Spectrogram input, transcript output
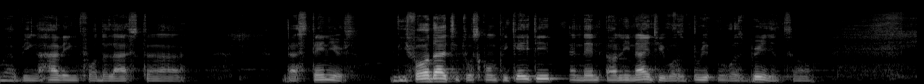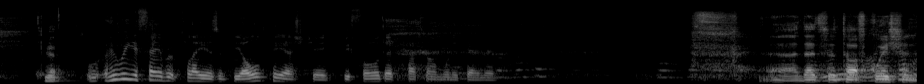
we have been having for the last uh, last ten years. Before that, it was complicated, and then early '90 was was brilliant. So, yeah. Who were your favourite players of the old PSG before the Qatar money came in? Uh, that's a tough question.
